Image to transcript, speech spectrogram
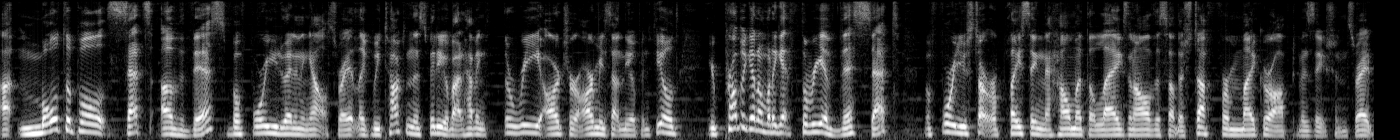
uh, multiple sets of this before you do anything else right? Like we talked in this video about having three archer armies out in the open field you're probably going to want to get three of this set before you start replacing the helmet the legs and all this other stuff for micro optimizations right?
